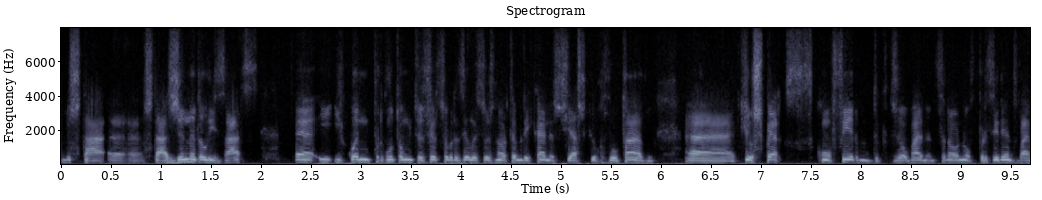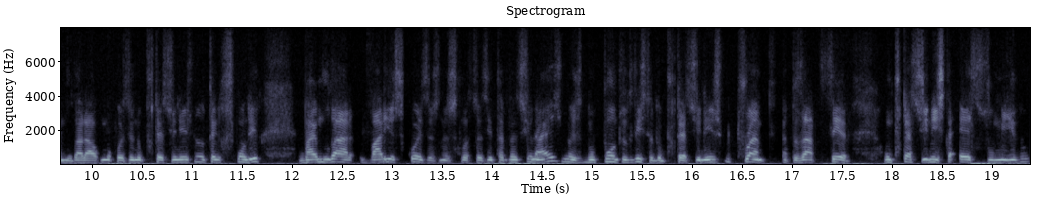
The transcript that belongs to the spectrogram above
está, eh, está a generalizar-se Uh, e, e, quando me perguntam muitas vezes sobre as eleições norte-americanas, se acho que o resultado, uh, que eu espero que se confirme de que Joe Biden será o novo presidente, vai mudar alguma coisa no protecionismo, eu tenho respondido, vai mudar várias coisas nas relações internacionais, mas do ponto de vista do protecionismo, Trump, apesar de ser um protecionista assumido,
